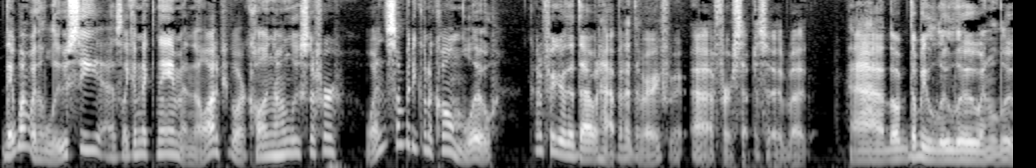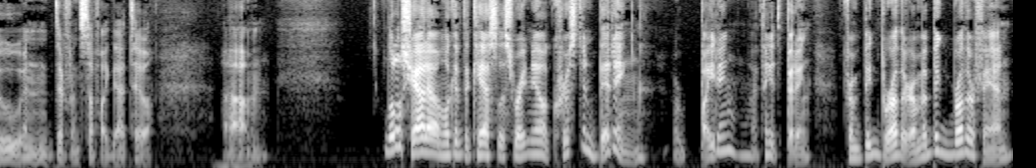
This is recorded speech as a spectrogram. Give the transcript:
they went with Lucy as like a nickname, and a lot of people are calling him Lucifer. When's somebody going to call him Lou? Kind of figured that that would happen at the very uh, first episode, but uh, there'll, there'll, be Lulu and Lou and different stuff like that too. Um, little shout out and look at the cast list right now. Kristen Bidding or Biting, I think it's Bidding from Big Brother. I'm a Big Brother fan,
